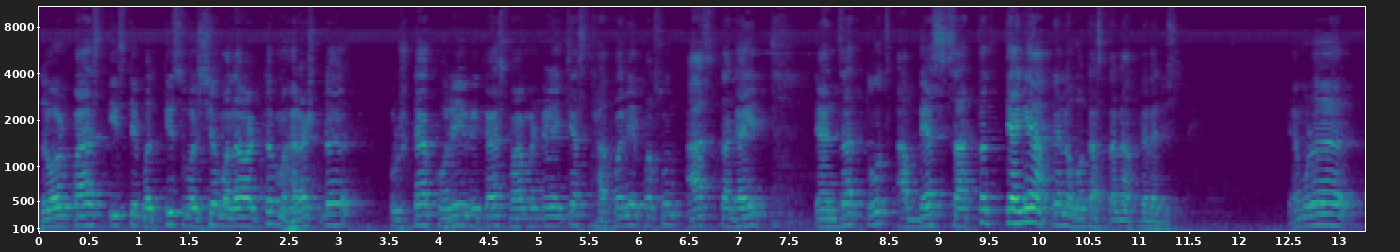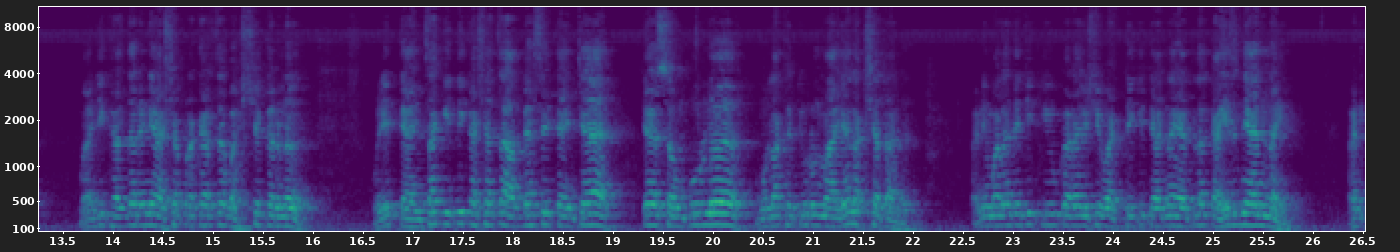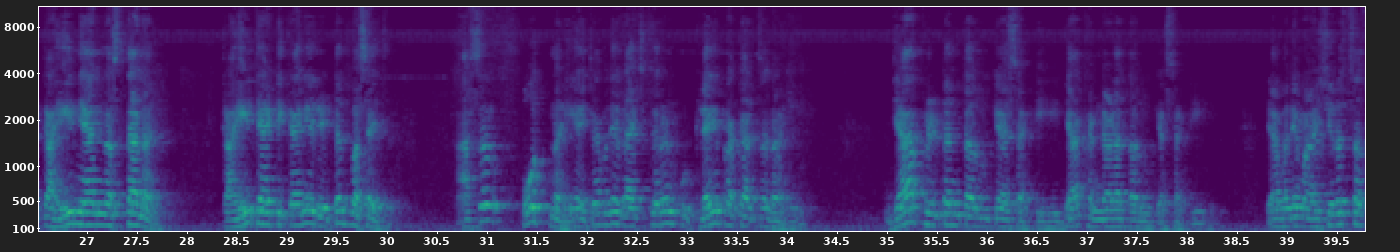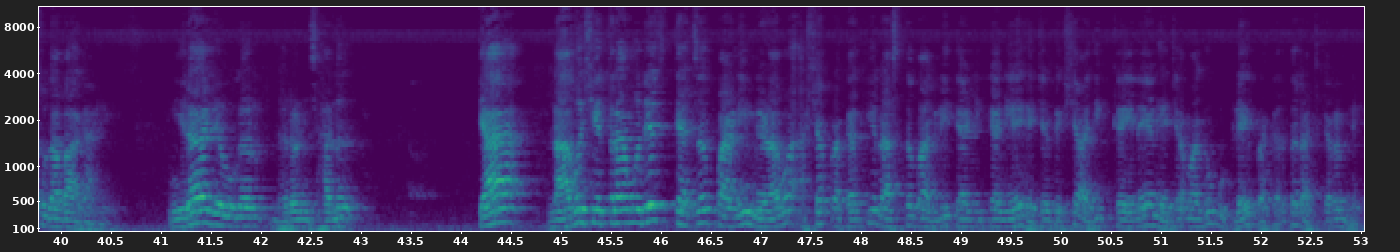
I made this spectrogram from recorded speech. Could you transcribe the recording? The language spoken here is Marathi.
जवळपास तीस ते बत्तीस वर्ष मला वाटतं महाराष्ट्र कृष्णा खोरे विकास महामंडळाच्या स्थापनेपासून आज तगाईत त्यांचा तोच अभ्यास सातत्याने आपल्याला होत असताना आपल्याला दिसतोय. त्यामुळं माजी खासदारांनी अशा प्रकारचं भाष्य करणं म्हणजे त्यांचा किती कशाचा अभ्यास आहे त्यांच्या त्या संपूर्ण मुलाखतीवरून माझ्या लक्षात आलं. आणि मला त्याची क्यू करावीशी वाटते की त्यांना यातलं काहीच ज्ञान नाही. आणि काही ज्ञान नसताना काही त्या ठिकाणी रेटत बसायचं. असं होत नाही. याच्यामध्ये राजकारण कुठल्याही प्रकारचं नाही. ज्या फलटण तालुक्यासाठी ज्या खंडाळा तालुक्यासाठी त्यामध्ये माळशिरसचा सुद्धा भाग आहे. नीरा देवगर धरण झालं. त्या लाभक्षेत्रामध्येच त्याचं पाणी मिळावं अशा प्रकारची रास्त मागणी त्या ठिकाणी आहे. ह्याच्यापेक्षा अधिक काही नाही आणि ह्याच्या मागं कुठल्याही प्रकारचं राजकारण नाही.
